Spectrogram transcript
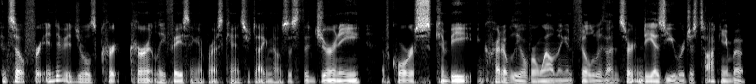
And so, for individuals cur- currently facing a breast cancer diagnosis, the journey, of course, can be incredibly overwhelming and filled with uncertainty, as you were just talking about.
